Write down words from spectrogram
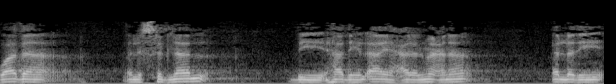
وهذا الاستدلال بهذه الآية على المعنى الذي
